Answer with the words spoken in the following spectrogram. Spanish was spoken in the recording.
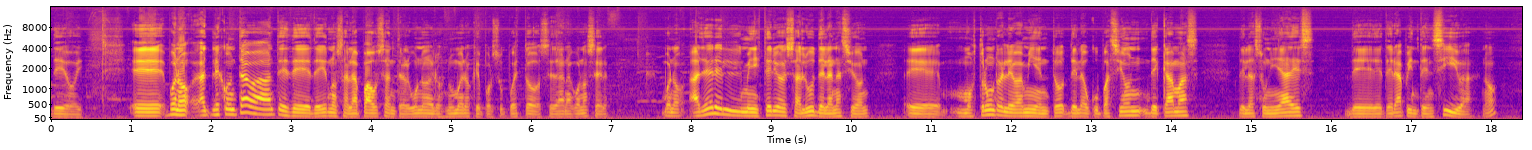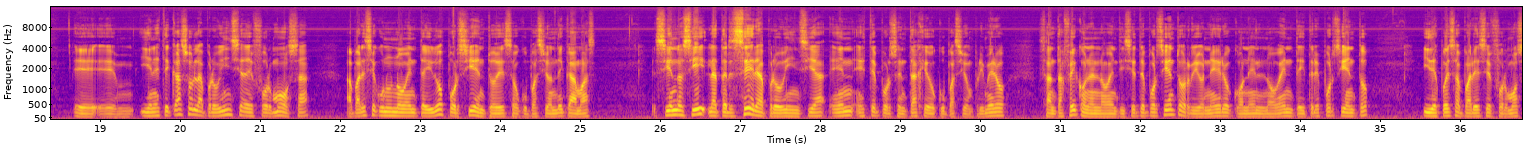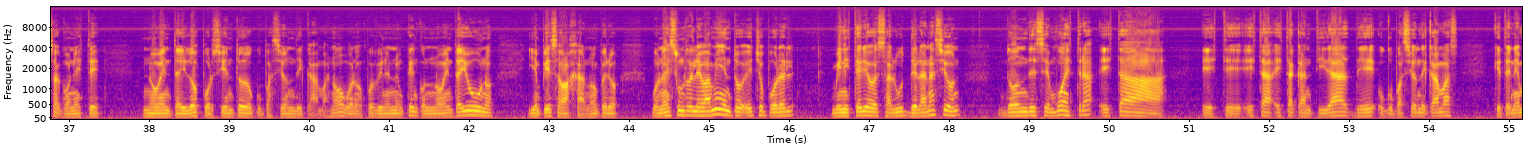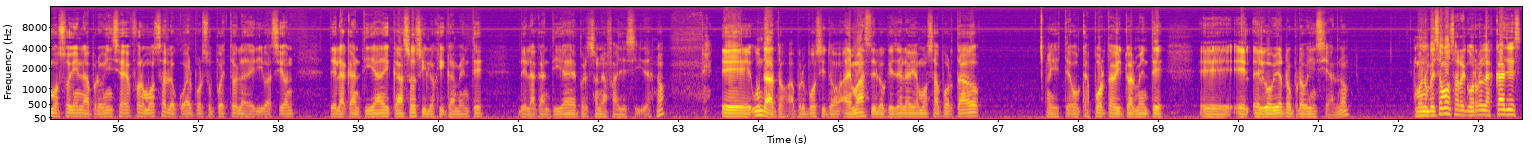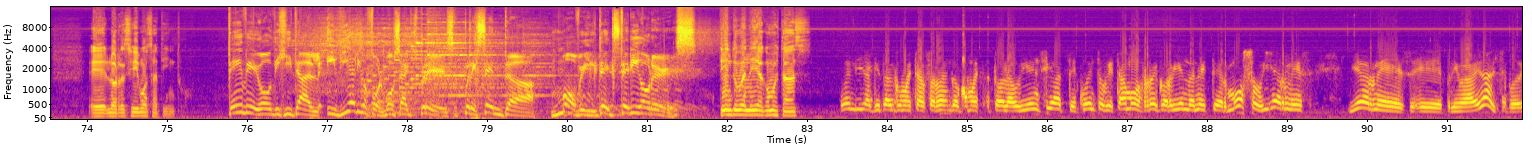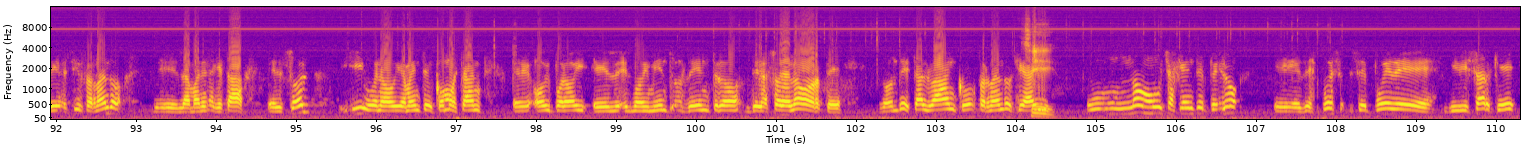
de hoy. Eh, bueno, les contaba antes de, irnos a la pausa entre algunos de los números que por supuesto se dan a conocer. Bueno, ayer el Ministerio de Salud de la Nación eh, mostró un relevamiento de la ocupación de camas de las unidades de, terapia intensiva, ¿no? Eh, em, y en este caso la provincia de Formosa aparece con un 92% de esa ocupación de camas, siendo así la tercera provincia en este porcentaje de ocupación. Primero Santa Fe con el 97%, Río Negro con el 93% y después aparece Formosa con este 92% de ocupación de camas, ¿no? Bueno, después viene Neuquén con 91 y empieza a bajar, ¿no? Pero bueno, es un relevamiento hecho por el Ministerio de Salud de la Nación donde se muestra esta, este, esta, esta cantidad de ocupación de camas que tenemos hoy en la provincia de Formosa, lo cual por supuesto la derivación de la cantidad de casos y lógicamente de la cantidad de personas fallecidas. ¿no? Eh, un dato a propósito, además de lo que ya le habíamos aportado este, o que aporta habitualmente eh, el, gobierno provincial. ¿no? Bueno, empezamos a recorrer las calles, eh, lo recibimos a Tinto. TVO Digital y Diario Formosa Express presenta Móvil de Exteriores. Tinto, buen día, ¿cómo estás? Buen día, ¿qué tal? ¿Cómo está Fernando? ¿Cómo está toda la audiencia? Te cuento que estamos recorriendo en este hermoso viernes, viernes eh, primaveral, se podría decir, Fernando, de la manera que está el sol y bueno, obviamente cómo están eh, hoy por hoy el, movimiento dentro de la zona norte, donde está el banco, Fernando, que hay no mucha gente, pero eh, después se puede divisar que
